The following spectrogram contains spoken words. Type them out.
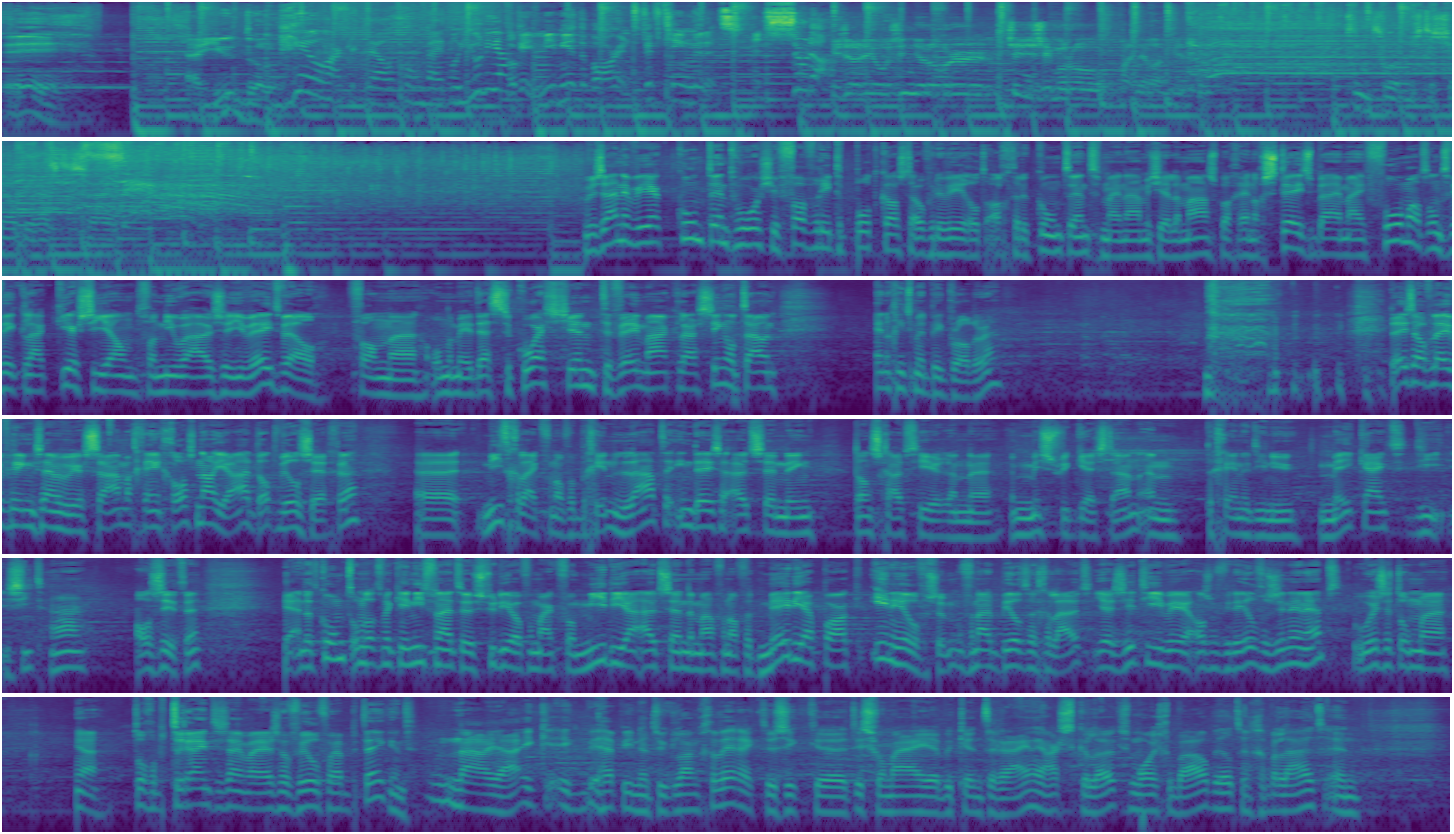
Hey, how you doing? Heel hartelijk welkom bij Julia. Okay, meet me at the bar in 15 minutes and suit up. 이 자리에 오신 여러분을 진심으로 환영합니다. Listen to what Mr. Shelby has to say. We zijn er weer. Content Wars, je favoriete podcast over de wereld achter de content. Mijn naam is Jelle Maasbach en nog steeds bij mij formatontwikkelaar Kirsten Jan van Nieuwenhuizen. Je weet wel, van eh, onder meer That's the Question, tv-makelaar, Singletown en nog iets met Big Brother, hè? Deze aflevering zijn we weer samen, geen gast. Nou ja, dat wil zeggen, eh, niet gelijk vanaf het begin. Later in deze uitzending, dan schuift hier een, eh, een mystery guest aan. En degene die nu meekijkt, die ziet haar al zitten. Ja, en dat komt omdat we een keer niet vanuit de studio van Mark voor Media uitzenden, maar vanaf het Mediapark in Hilversum, vanuit beeld en geluid. Jij zit hier weer alsof je er heel veel zin in hebt. Hoe is het om eh, ja, toch op het terrein te zijn waar jij zoveel voor hebt betekend? Nou ja, ik, ik heb hier natuurlijk lang gewerkt. Dus ik, eh, het is voor mij bekend terrein. Hartstikke leuk. Het is een mooi gebouw, beeld en geluid. En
